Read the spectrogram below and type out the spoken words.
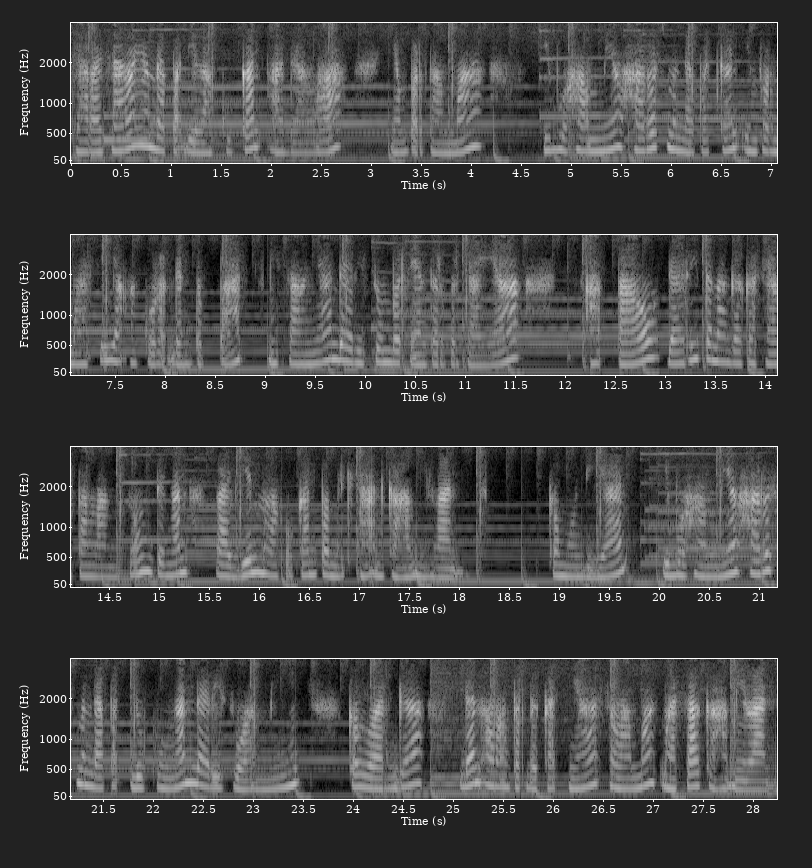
cara-cara yang dapat dilakukan adalah yang pertama, ibu hamil harus mendapatkan informasi yang akurat dan tepat, misalnya dari sumber yang terpercaya atau dari tenaga kesehatan langsung dengan rajin melakukan pemeriksaan kehamilan. Kemudian, ibu hamil harus mendapat dukungan dari suami, keluarga, dan orang terdekatnya selama masa kehamilan.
